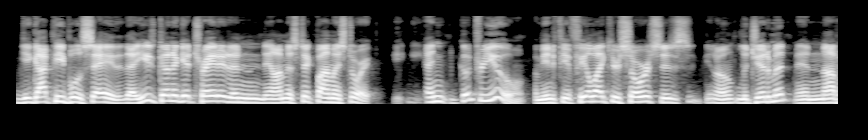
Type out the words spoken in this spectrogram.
you got people who say that he's going to get traded, and I'm going to stick by my story. And good for you. I mean, if you feel like your source is, you know, legitimate and not,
